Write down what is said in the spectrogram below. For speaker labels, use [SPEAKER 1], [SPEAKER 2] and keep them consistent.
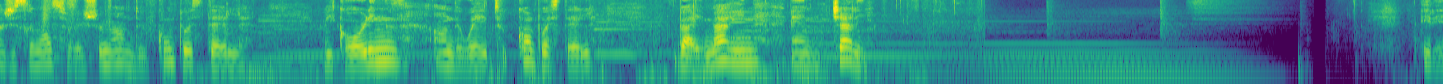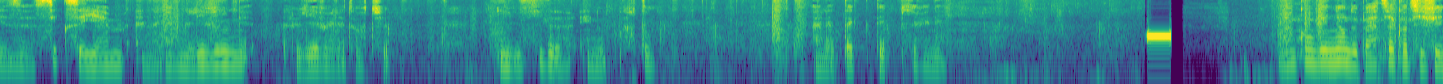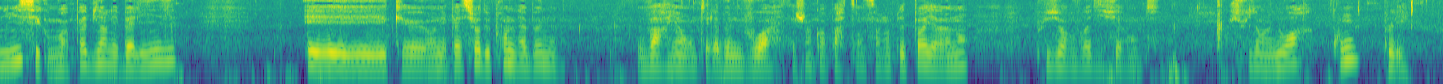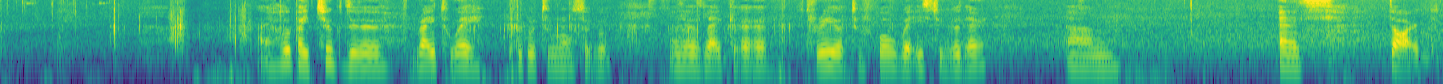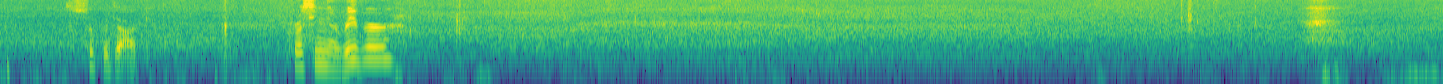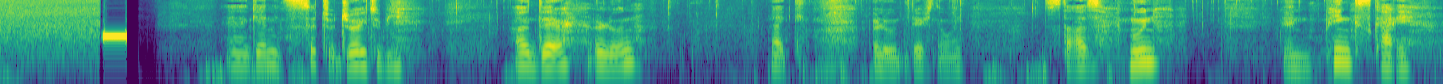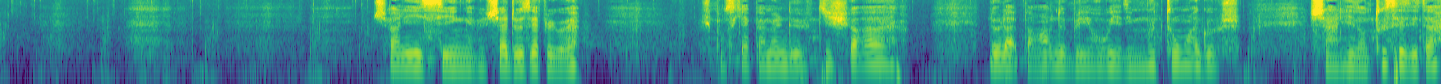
[SPEAKER 1] enregistrement sur les chemins de Compostelle. Recordings on the way to Compostelle by Marine and Charlie. It is 6 a.m. and I am leaving le lièvre et la tortue. Il est 6 heures et nous partons à l'attaque des Pyrénées. L'inconvénient de partir quand il fait nuit, c'est qu'on voit pas bien les balises et qu'on n'est pas sûr de prendre la bonne variante et la bonne voie, sachant qu'en partant de Saint-Jean-Pied-de-Port, il y a vraiment plusieurs voies différentes. Je suis dans le noir complet. I hope I took the right way to go to Roncevaux. There's like uh, three or to four ways to go there. Um, and it's dark, super dark. Crossing a river. And again, it's such a joy to be out there alone. Like, alone, there's no one. Stars, moon, and pink sky. Charlie is shadows everywhere. Je pense qu'il y a pas mal de petits chats, de lapins, de blaireaux, il y a des moutons à gauche. Charlie est dans tous ses états.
